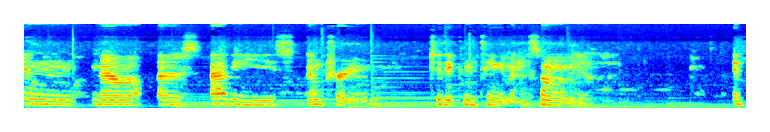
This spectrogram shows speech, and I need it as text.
And now, as Abby is entering to the containment zone, it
